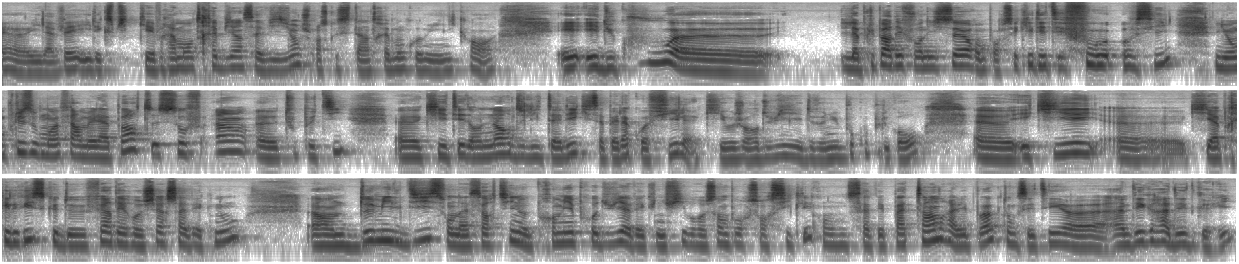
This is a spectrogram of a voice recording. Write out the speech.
Euh, il, avait, il expliquait vraiment très bien sa vision, je pense que c'était un très bon communicant. Hein. Et, du coup, euh, la plupart des fournisseurs ont pensé qu'il était fou aussi, lui ont plus ou moins fermé la porte, sauf un euh, tout petit euh, qui était dans le nord de l'Italie, qui s'appelle Aquafil, qui aujourd'hui est devenu beaucoup plus gros euh, et qui, a pris le risque de faire des recherches avec nous. En 2010, on a sorti notre premier produit avec une fibre 100% recyclée qu'on ne savait pas teindre à l'époque, donc c'était un dégradé de gris.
